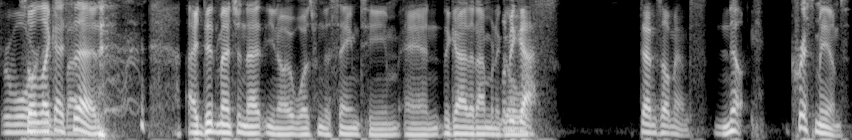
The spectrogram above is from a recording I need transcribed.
Reward So, like I is said, I did mention that you know it was from the same team, and the guy that I'm going to Let go me with- guess. Denzel Mims. no, Chris Mims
